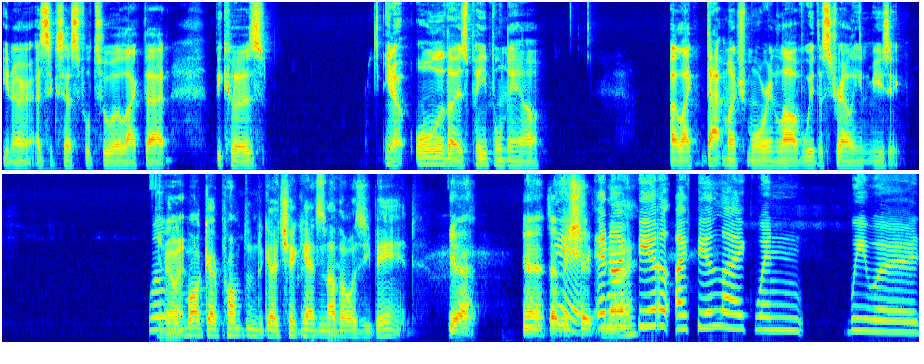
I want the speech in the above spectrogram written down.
you know a successful tour like that, because you know all of those people now are like that much more in love with Australian music. Well, know, We might go prompt them to go check out another Aussie band. Yeah, yeah, that'd be yeah, sick. and you I feel I feel like when we were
